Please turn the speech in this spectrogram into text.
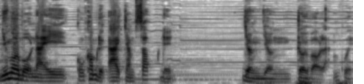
Những ngôi mộ này cũng không được ai chăm sóc đến, dần dần trôi vào lãng quên.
